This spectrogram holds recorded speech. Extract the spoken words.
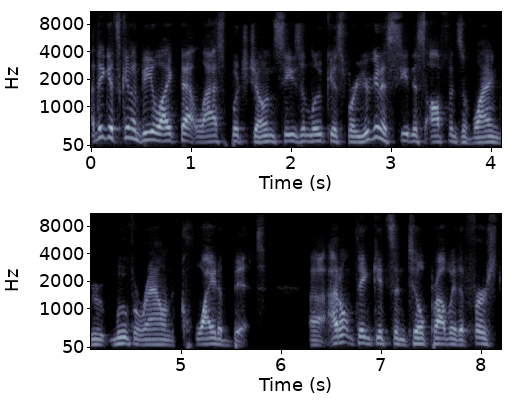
I think it's going to be like that last Butch Jones season, Lucas, where you're going to see this offensive line group move around quite a bit. Uh, I don't think it's until probably the first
